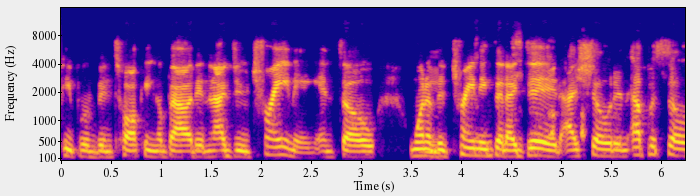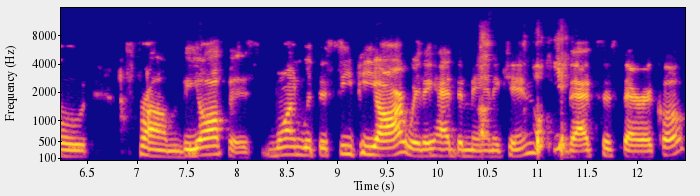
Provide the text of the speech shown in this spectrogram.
People have been talking about it, and I do training. And so, one of mm. the trainings that I did, I showed an episode from The Office, one with the CPR where they had the mannequins. Oh, yeah. That's hysterical.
